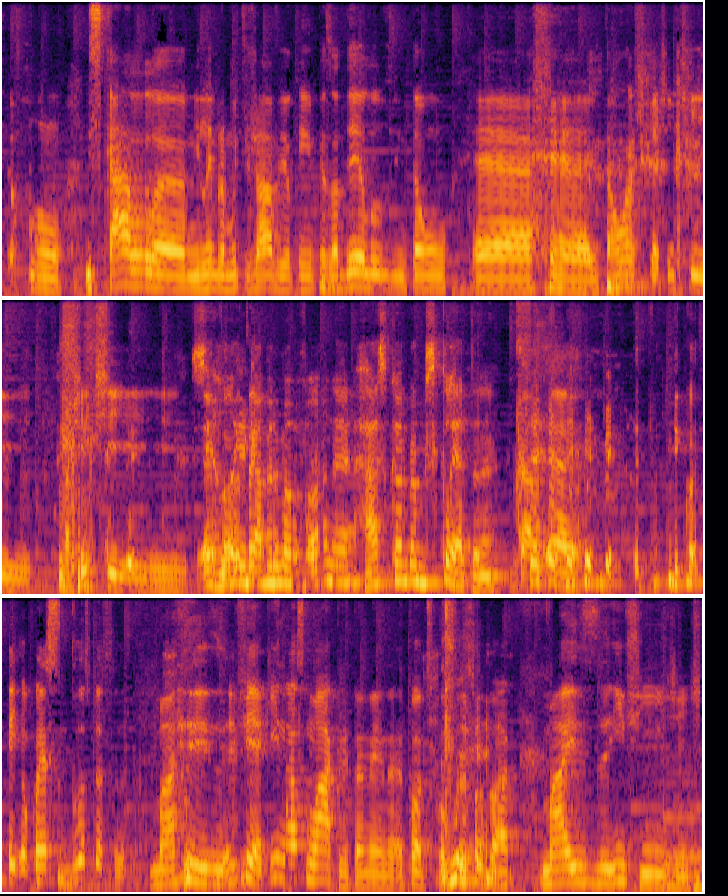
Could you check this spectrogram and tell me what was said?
Então, Scala me lembra muito Java e eu tenho pesadelos, então, é, então acho que a gente. A gente. Serlang cabe numa van, né? Haskell numa bicicleta, né? Cara, é, eu- eu conheço duas pessoas. Mas, enfim, é quem nasce no Acre também, né? Pô, desculpa, pessoal do Acre. Mas, enfim, gente.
